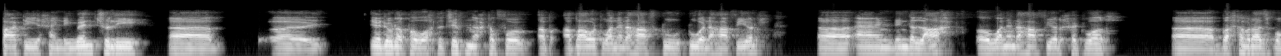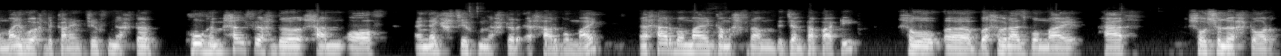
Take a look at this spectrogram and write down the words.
parties, and eventually Yediyurappa was the chief minister for about one and a half to two and a half years. Uh, and in the last uh, one and a half years, it was uh, Basavaraj Bommai, who is the current chief minister, who himself is the son of an ex-chief minister, S.R. Bommai. S.R. Bommai comes from the Janata Party. So uh, Basavaraj Bommai has socialist or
